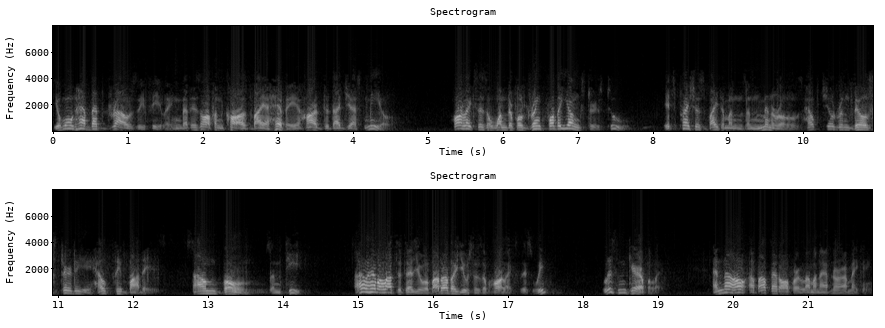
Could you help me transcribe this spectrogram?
You won't have that drowsy feeling that is often caused by a heavy, hard to digest meal. Horlicks is a wonderful drink for the youngsters, too. Its precious vitamins and minerals help children build sturdy, healthy bodies, sound bones, and teeth. I'll have a lot to tell you about other uses of Horlicks this week. Listen carefully. And now, about that offer Lum and Abner are making.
